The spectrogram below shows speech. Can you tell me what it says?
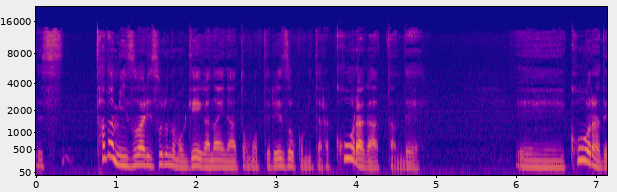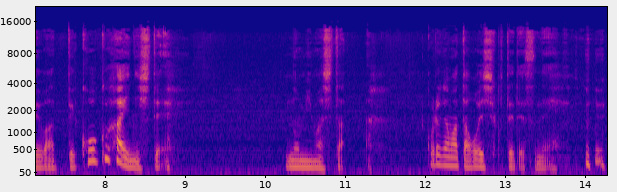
ですただ水割りするのも芸がないなと思って冷蔵庫見たらコーラがあったんで、えーコーラで割ってコーク杯にして飲みました。これがまた美味しくてですね。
